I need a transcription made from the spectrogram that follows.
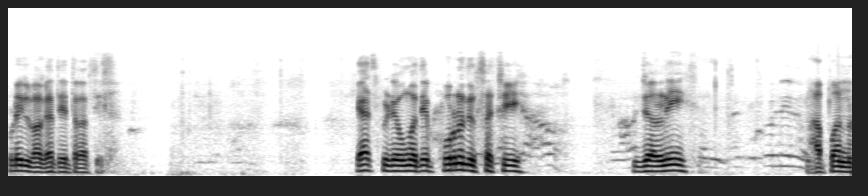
पुढील भागात येत राहतील. याच व्हिडिओमध्ये पूर्ण दिवसाची जर्नी आपण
